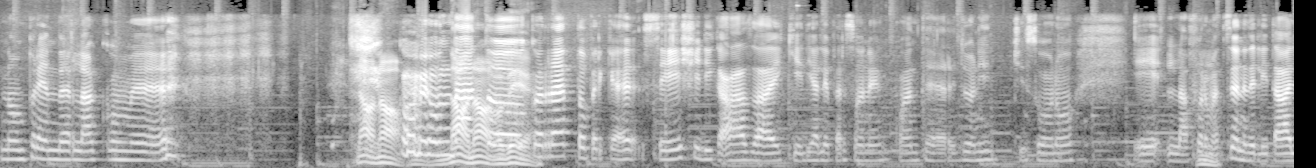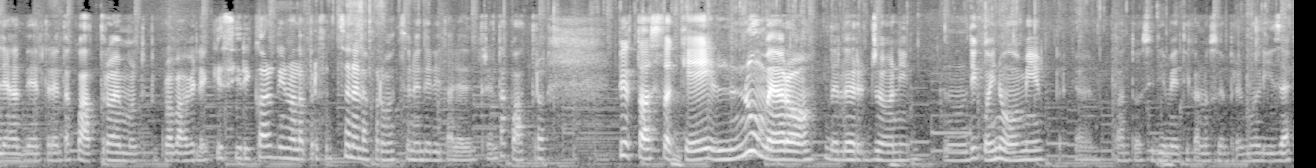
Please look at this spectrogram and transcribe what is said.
Non prenderla come No, no, come un no, dato no, corretto perché se esci di casa e chiedi alle persone quante regioni ci sono e la formazione mm. dell'Italia del 34 è molto più probabile che si ricordino alla perfezione la formazione dell'Italia del 34 piuttosto che il numero delle regioni. Non dico i nomi perché tanto si dimenticano sempre il Molise.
